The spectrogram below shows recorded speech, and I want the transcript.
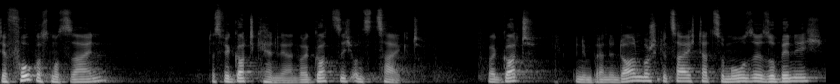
der Fokus muss sein, dass wir Gott kennenlernen, weil Gott sich uns zeigt. Weil Gott in dem brennenden Dornbusch gezeigt hat zu Mose, so bin ich.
